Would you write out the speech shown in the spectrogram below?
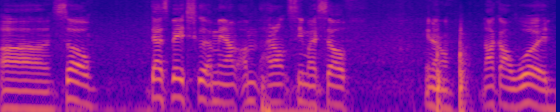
Uh, so, that's basically, I mean, I'm, I don't see myself, you know, knock on wood,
